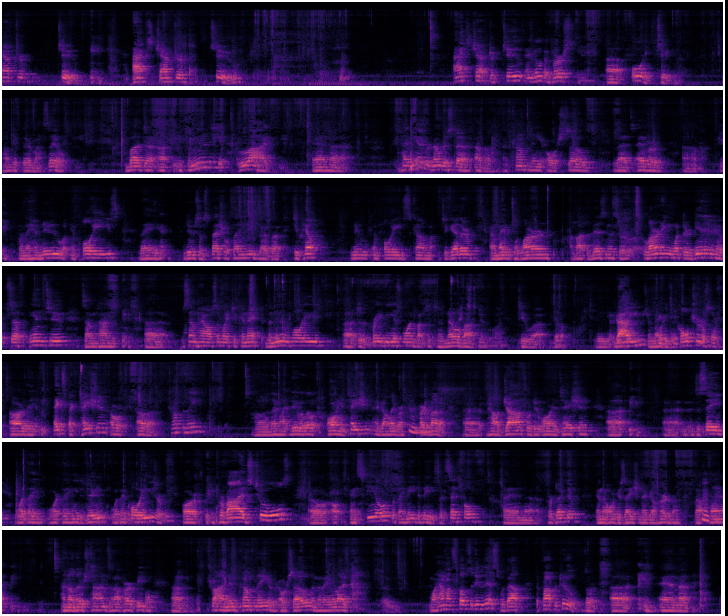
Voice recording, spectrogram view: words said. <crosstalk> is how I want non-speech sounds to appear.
chapter 2. Acts chapter 2. Acts chapter 2 and go to verse uh, 42. I'll get there myself. But uh, uh, community life. And uh, have you ever noticed uh, of a, a, company or so that's ever, uh, when they have new employees, they do some special things of, uh, to help new employees come together, uh, maybe to learn about the business or learning what they're getting themselves into. Sometimes, uh, somehow, some way to connect the new employees uh, to the previous ones, but to, to know about to uh, the, the values or maybe the culture or the expectation or of a company. Uh, they might do a little orientation. Have y'all ever mm-hmm. heard about a, uh, how jobs will do orientation? Uh, <clears throat> uh, to see what they what they need to do with employees, or or <clears throat> provides tools or, or, and skills that they need to be successful and uh, productive in the organization. Have y'all heard about about mm-hmm. that? I know there's times that I've heard people uh, try a new company or, or so, and then they realize, well, how am I supposed to do this without the proper tools, or uh, <clears throat> and uh,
